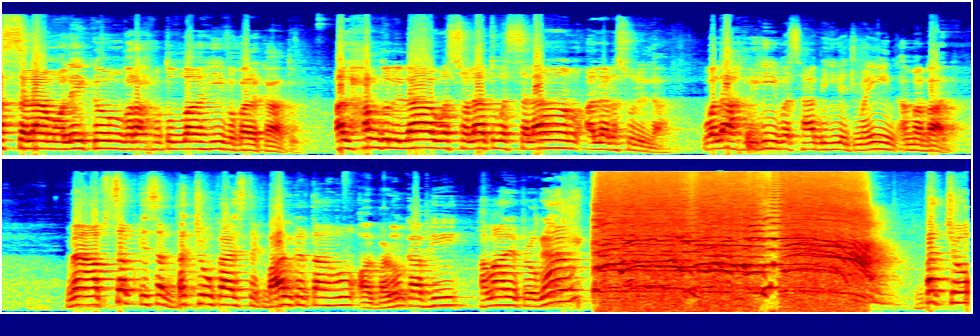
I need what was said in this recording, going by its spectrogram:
السلام علیکم ورحمۃ اللہ وبرکاتہ۔ الحمدللہ والصلاة والسلام علی رسول اللہ ولاحلہ وصحابہ اجمعین، اما بعد۔ میں آپ سب کے سب بچوں کا استقبال کرتا ہوں اور بڑوں کا بھی۔ ہمارے پروگرام۔ بچوں،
